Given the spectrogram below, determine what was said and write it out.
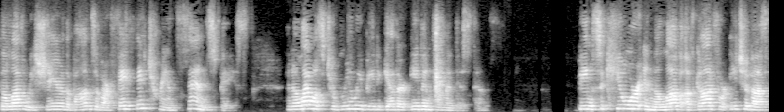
the love we share, the bonds of our faith, they transcend space and allow us to really be together even from a distance. Being secure in the love of God for each of us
